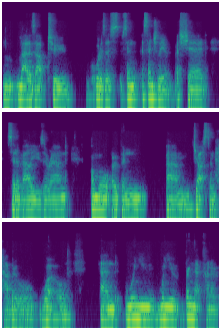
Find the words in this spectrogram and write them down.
ladders up to what is this essentially a, a shared set of values around a more open um, just and habitable world. And when you when you bring that kind of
